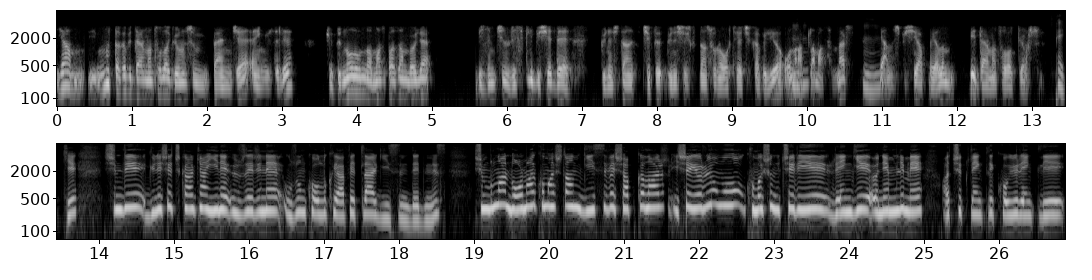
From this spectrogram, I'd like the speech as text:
Ya mutlaka bir dermatoloğa görünsün bence en güzeli. Çünkü ne olur ne olmaz bazen böyle bizim için riskli bir şey de güneşten çıktı, güneşe çıktıktan sonra ortaya çıkabiliyor. Onu Hı hı. atlamasınlar. Hı hı. Yanlış bir şey yapmayalım. Bir dermatolog görsün. Peki. Şimdi güneşe çıkarken yine üzerine uzun kollu kıyafetler giysin dediniz. Şimdi bunlar normal kumaştan giysi ve şapkalar işe yarıyor mu? Kumaşın içeriği, rengi önemli mi? Açık renkli, koyu renkli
